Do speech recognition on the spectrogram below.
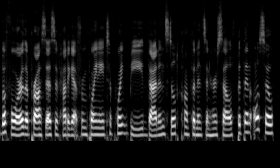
before the process of how to get from point A to point B that instilled confidence in herself. But then also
